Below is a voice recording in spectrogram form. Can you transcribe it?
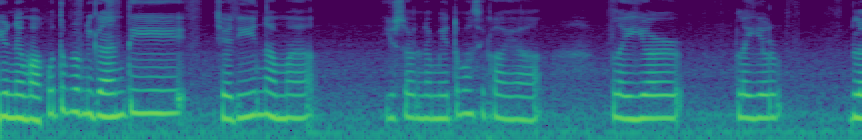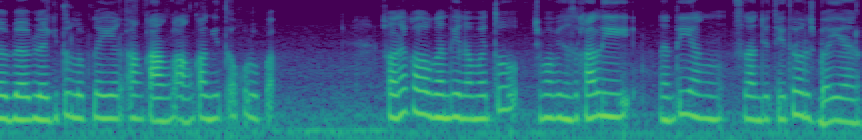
username aku tuh belum diganti. Jadi nama username itu masih kayak player player bla bla bla gitu loh player angka angka angka gitu aku lupa. Soalnya kalau ganti nama itu cuma bisa sekali nanti yang selanjutnya itu harus bayar.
